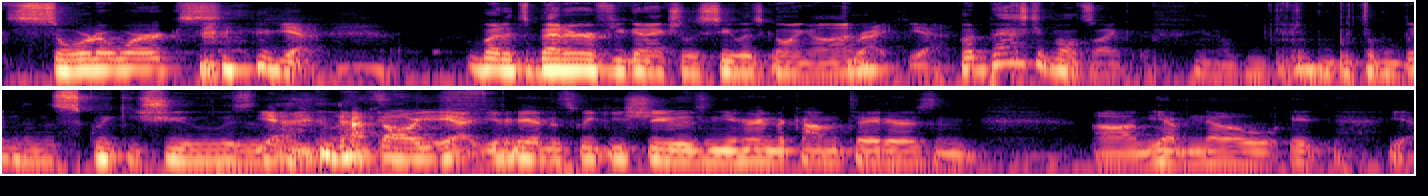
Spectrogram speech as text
sort of works, yeah. but it's better if you can actually see what's going on. Right. Yeah. But basketball's like, you know, with the, and then the squeaky shoes. And Yeah, like, that's all. Yeah, you're hearing the squeaky shoes and you're hearing the commentators and um, you have no. It. Yeah,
